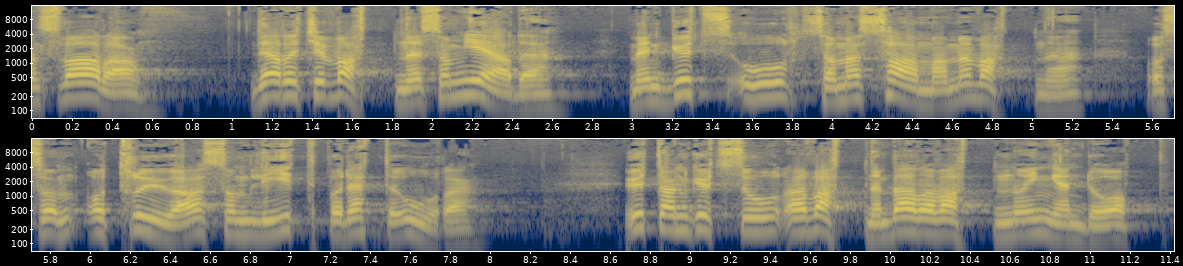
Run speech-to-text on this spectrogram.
Han svarer det er ikke vannet som gjør det, men Guds ord som er sammen med vannet, og, og trua som lit på dette ordet. Uten Guds ord er vannet bare vann og ingen dåp,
